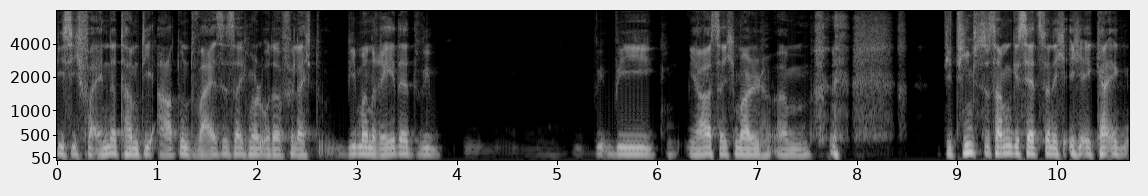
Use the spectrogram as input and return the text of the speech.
die sich verändert haben, die Art und Weise, sag ich mal, oder vielleicht wie man redet, wie, wie, wie ja, sag ich mal, ähm, die Teams zusammengesetzt werden? Ich, ich, ich,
